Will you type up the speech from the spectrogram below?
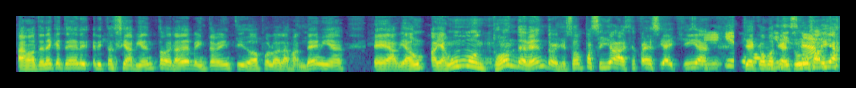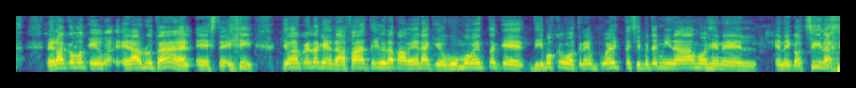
al tener que tener el, distanciamiento ¿verdad? de 2022 por lo de la pandemia, eh, había, un, habían un montón de vendors, que esos pasillos a veces parecía IKEA, que como que tú no sabías, era como que era brutal. Este, y yo me acuerdo que Rafa tiene una pavera que hubo un momento que dimos como tres vueltas y siempre terminábamos en el, en el Godzilla.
